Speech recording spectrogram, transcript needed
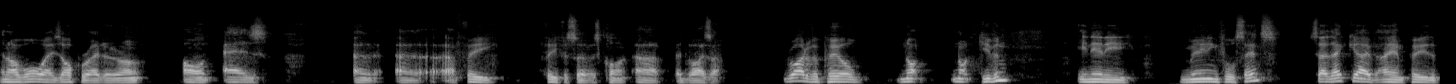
and I've always operated on on as a, a, a fee fee for service client uh, advisor. Right of appeal not not given in any meaningful sense. So that gave AMP the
